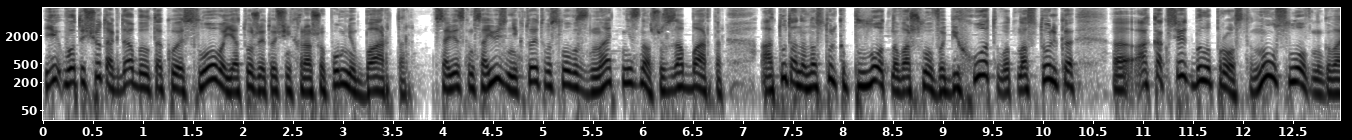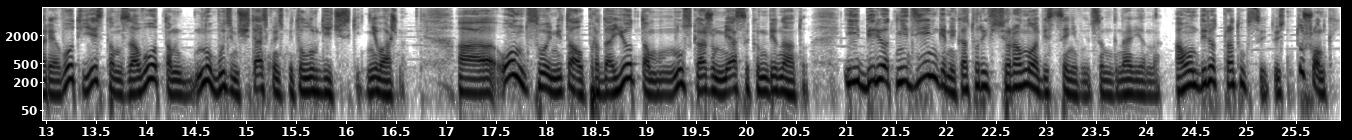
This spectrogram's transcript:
И вот еще тогда было такое слово, я тоже это очень хорошо помню, бартер в Советском Союзе никто этого слова знать не знал, что за бартер. А тут оно настолько плотно вошло в обиход, вот настолько... Э, а как, все это было просто. Ну, условно говоря, вот есть там завод, там, ну, будем считать какой-нибудь металлургический, неважно. А, он свой металл продает, там, ну, скажем, мясокомбинату. И берет не деньгами, которые все равно обесцениваются мгновенно, а он берет продукцией, то есть тушенкой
